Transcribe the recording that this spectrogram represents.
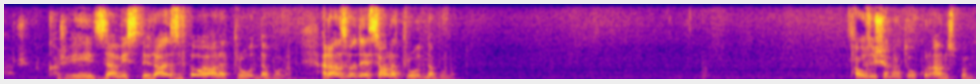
Znači, kaže, ej, zamisli, razveo je ona trudna bolan. Razvode se ona trudna bolan. A uziša na to u Kur'anu spomin.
